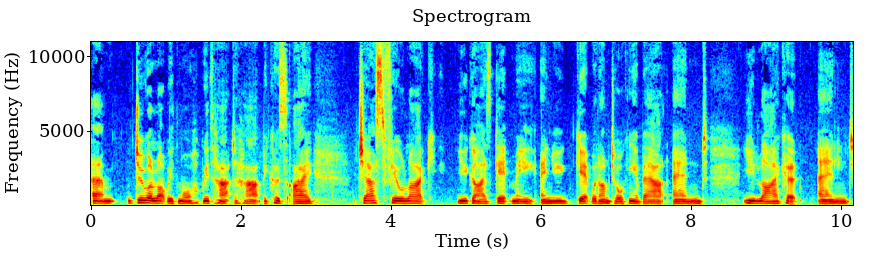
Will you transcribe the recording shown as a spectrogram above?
um, do a lot with more with heart to heart because I just feel like you guys get me and you get what I'm talking about and you like it and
